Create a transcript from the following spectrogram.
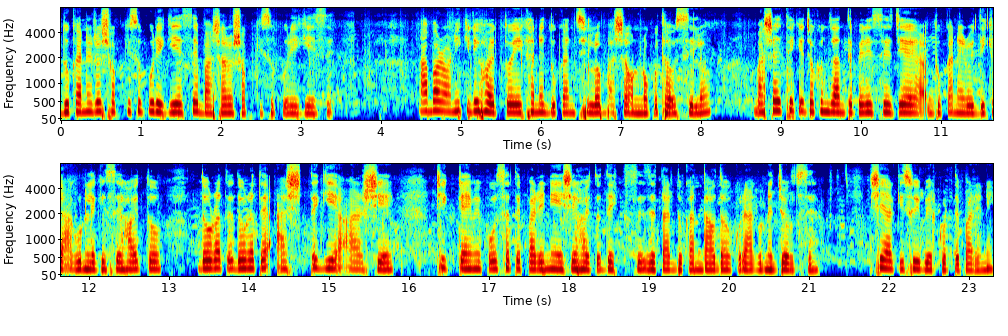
দোকানেরও সব কিছু পুড়ে গিয়েছে, বাসারও সব কিছু পুড়ে গিয়েছে। আবার অনেকেরই হয়তো এখানে দোকান ছিল, বাসা অন্য কোথাও ছিল। বাসায় থেকে যখন জানতে পেরেছে যে দোকানের ওইদিকে আগুন লেগেছে, হয়তো দৌড়াতে দৌড়াতে আসতে গিয়ে আর সে ঠিক টাইমে পৌঁছাতে পারেনি, এসে হয়তো দেখছে যে তার দোকান দাও দাও করে আগুনে জ্বলছে। সে আর কিছুই বের করতে পারেনি।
